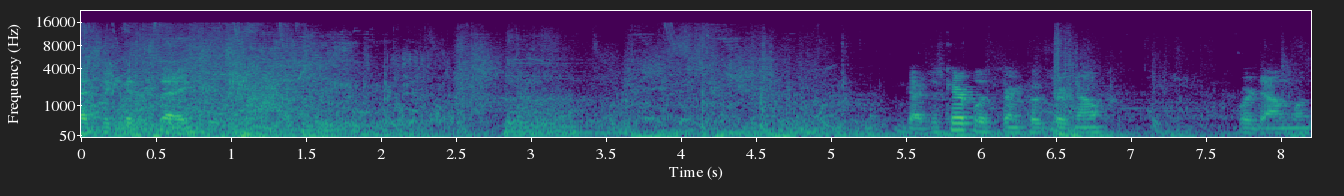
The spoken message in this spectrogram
As the kids say. Okay, just careful with strength hooks right now. We're down one.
